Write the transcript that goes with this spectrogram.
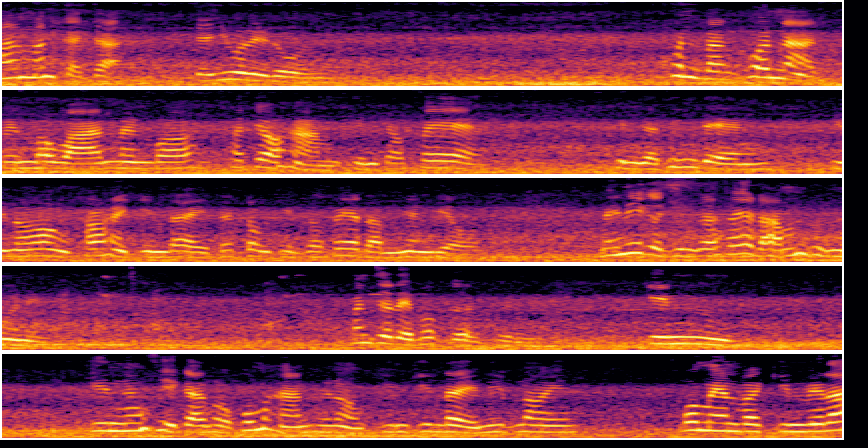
มันมันก็จะจะยู่ได้โดน คนบางคนน่ะ เป็นเบาหวานมันบ่เขาเจ้าหามกินกาแฟ กินกระทิ่งแดงพี่น้องเขาให้กินได้แต่ต้องกินกาแฟดำอย่างเดียวไม่นี่ก็กินกาแฟดำทุกมือนี่มันจะได้บ่เกิดขึ้น กิน กินจังสี่การควบคุมอาหารพี่น้องกินกินได้นิดหน่อยบ่าแมนว่ากินเวลา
